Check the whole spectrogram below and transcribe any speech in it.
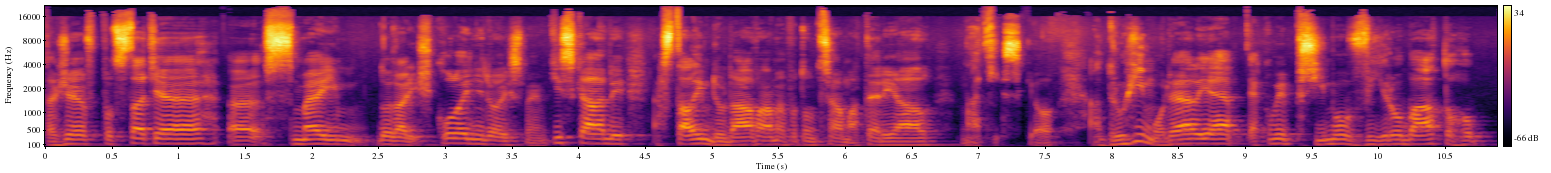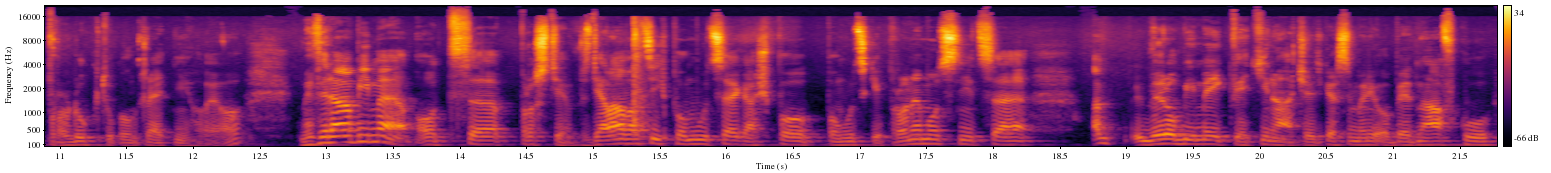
takže v podstatě eh, jsme jim dodali školení, dodali jsme jim tiskárny a stále jim dodáváme potom třeba materiál na tisk. Jo. A druhý model je jakoby přímo výroba toho produktu konkrétního. Jo. My vyrábíme od eh, prostě vzdělávacích pomůcek až po pomůcky pro nemocnice, a vyrobíme i květináče. Teďka jsme měli objednávku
